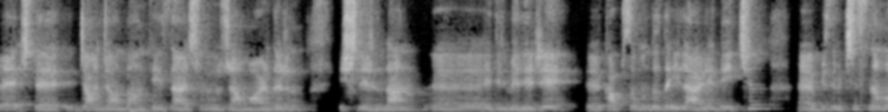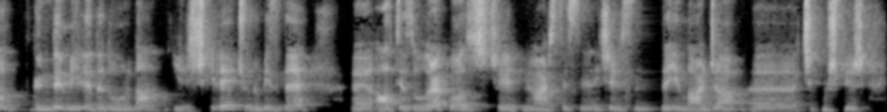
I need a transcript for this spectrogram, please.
ve işte Can Can'dan, Teyze Elçin Özcan Vardar'ın işlerinden e, edilmeleri e, kapsamında da ilerlediği için e, bizim için sinema gündemiyle de doğrudan ilişkili. Çünkü biz de e, altyazı olarak Boğaziçi Üniversitesi'nin içerisinde yıllarca e, çıkmış bir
